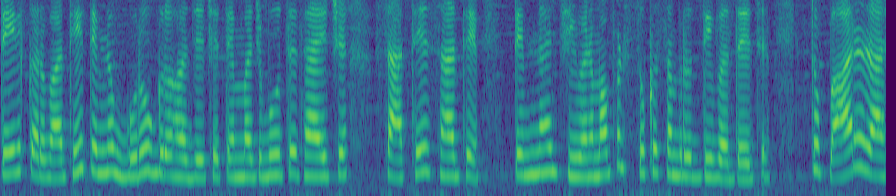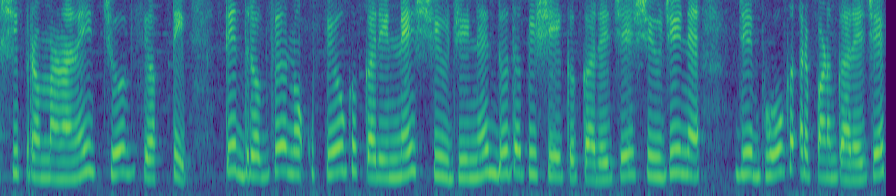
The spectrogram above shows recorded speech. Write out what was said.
તે કરવાથી તેમનો ગુરુ ગ્રહ જે છે તે મજબૂત થાય છે. સાથે સાથે તેમના જીવનમાં પણ સુખ સમૃદ્ધિ વધે છે. તો બાર રાશિ પ્રમાણે જો વ્યક્તિ તે દ્રવ્યનો ઉપયોગ કરીને શિવજીને દૂધ અભિષેક કરે છે. શિવજીને જે ભોગ અર્પણ કરે છે,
